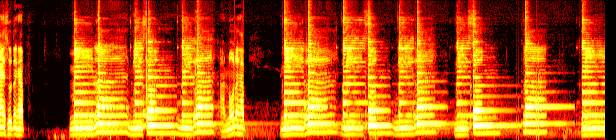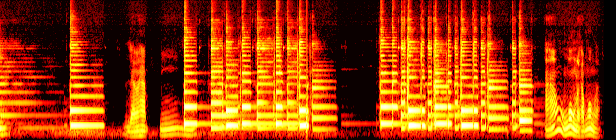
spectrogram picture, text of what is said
ง่ายสุดนะครับ มีลา มีซอน มีลา อ่านโน้ตนะครับ มีลา มีซอน มีลา มีซอน ลา มี แล้วนะครับ มีมีปร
